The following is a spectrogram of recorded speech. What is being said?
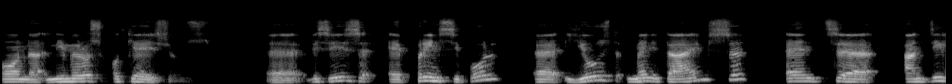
on uh, numerous occasions. Uh, this is a principle uh, used many times and uh, until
